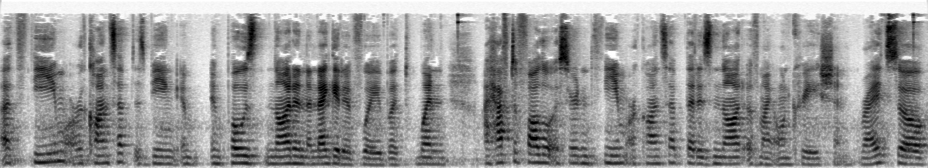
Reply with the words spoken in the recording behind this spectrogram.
a theme or a concept is being Im- imposed not in a negative way, but when I have to follow a certain theme or concept that is not of my own creation, right? So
